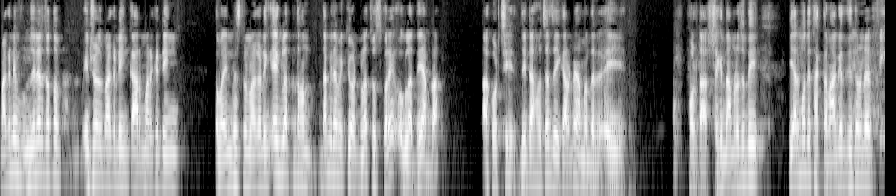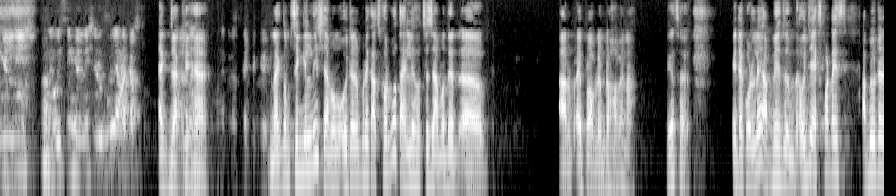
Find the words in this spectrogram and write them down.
মার্কেটিং রিলেটেড যত ইন্স্যুরেন্স মার্কেটিং কার মার্কেটিং তোমার ইনভেস্টমেন্ট মার্কেটিং এগুলো তখন দামি দামি কিওয়ার্ডগুলো চুজ করে ওগুলা দিয়ে আমরা করছি। যেটা হচ্ছে যেই কারণে আমাদের এই ফলটা আসছে। কিন্তু আমরা যদি ইয়ার মধ্যে থাকতাম আগে যে ধরনের এক্স্যাক্টলি হ্যাঁ। মনে করেন সাইটটাকে না একদম সিঙ্গেল নিশ এবং ওইটার উপরে কাজ করব তাহলে হচ্ছে যে আমাদের আহ, আর এই প্রবলেমটা হবে না। ঠিক আছে? এটা করলে আপনি ওই যে এক্সপার্টাইজ আপনি ওইটার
